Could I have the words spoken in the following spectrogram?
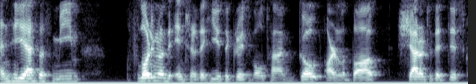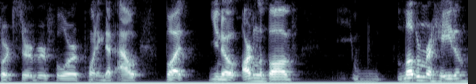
And he has this meme floating around the internet that he is the greatest of all time. Goat Artem Lobov. Shout out to the Discord server for pointing that out. But you know, Artem Lobov, love him or hate him,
